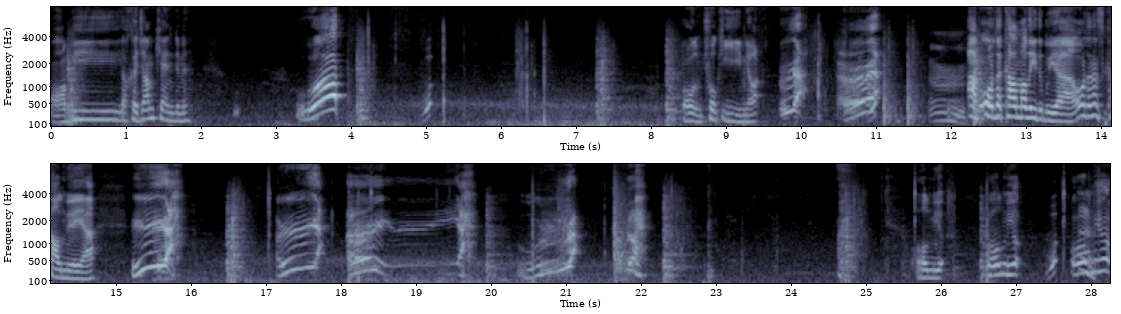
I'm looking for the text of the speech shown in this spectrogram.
Abi yakacağım kendimi. Hop! Oğlum çok iyiyim ya. Abi orada kalmalıydı bu ya. Orada nasıl kalmıyor ya? Olmuyor. Olmuyor. Olmuyor.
